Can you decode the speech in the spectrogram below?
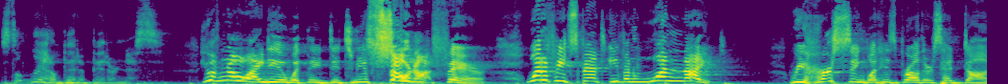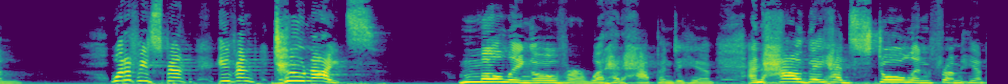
Just a little bit of bitterness. You have no idea what they did to me. It's so not fair. What if he'd spent even one night rehearsing what his brothers had done? What if he spent even two nights mulling over what had happened to him and how they had stolen from him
